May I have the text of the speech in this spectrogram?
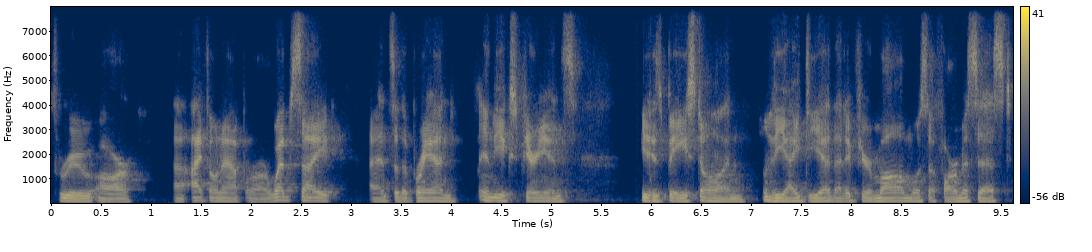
through our uh, iPhone app or our website. And so the brand and the experience is based on the idea that if your mom was a pharmacist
